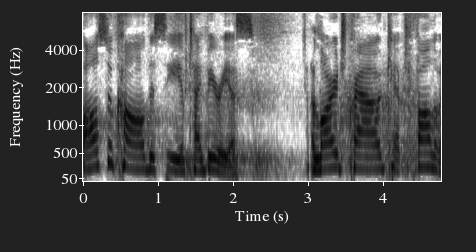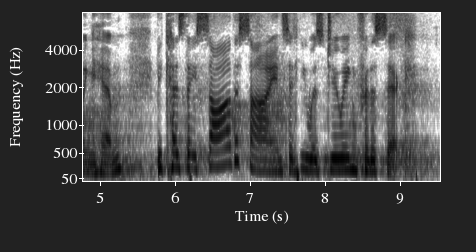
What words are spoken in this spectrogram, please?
also called the Sea of Tiberias. A large crowd kept following him because they saw the signs that he was doing for the sick.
